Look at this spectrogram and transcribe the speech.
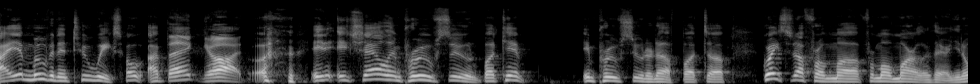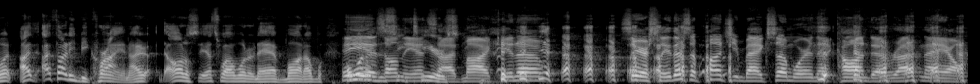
I am moving in two weeks. Hope I, Thank God. it, it shall improve soon, but can't improve soon enough. But uh, great stuff from uh, from old Marler there. You know what? I, I thought he'd be crying. I honestly, that's why I wanted to have him on. I, I He wanted is to on see the tears. inside, Mike. You know, seriously, there's a punching bag somewhere in that condo right now.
